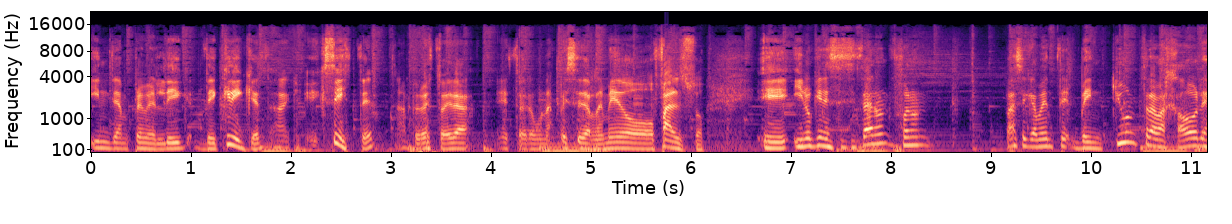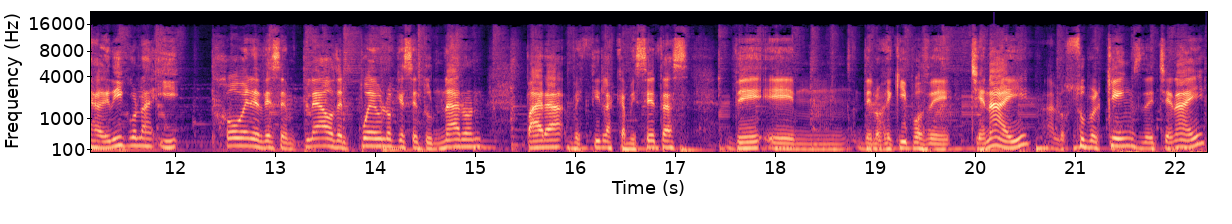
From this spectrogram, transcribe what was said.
Indian Premier League de cricket, ah, existe, ah, pero esto era, esto era una especie de remedio falso. Eh, y lo que necesitaron fueron básicamente 21 trabajadores agrícolas y jóvenes desempleados del pueblo que se turnaron para vestir las camisetas de, em, de los equipos de Chennai, a los Super Kings de Chennai,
